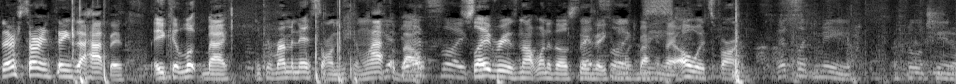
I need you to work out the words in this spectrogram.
there's certain things that happen that you can look back, you can reminisce on, you can laugh Yeah, about. like- Slavery is not one of those things that you can like look back and say, oh, it's fine. That's like me, a Filipino,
